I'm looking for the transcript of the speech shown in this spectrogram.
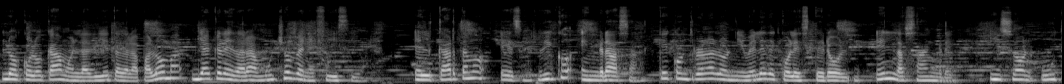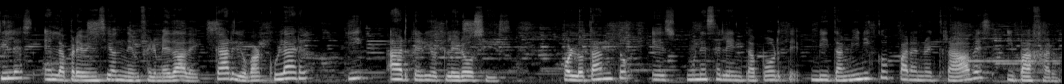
lo colocamos en la dieta de la paloma, ya que le dará muchos beneficios. El cártamo es rico en grasa, que controla los niveles de colesterol en la sangre y son útiles en la prevención de enfermedades cardiovasculares y arteriosclerosis. Por lo tanto, es un excelente aporte vitamínico para nuestras aves y pájaros.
